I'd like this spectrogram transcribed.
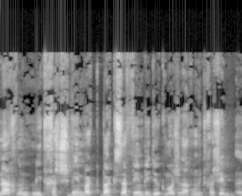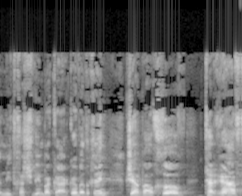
אנחנו מתחשבים בכספים בדיוק כמו שאנחנו מתחשבים, מתחשבים בקרקע, ולכן כשהבעל חוב טרף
